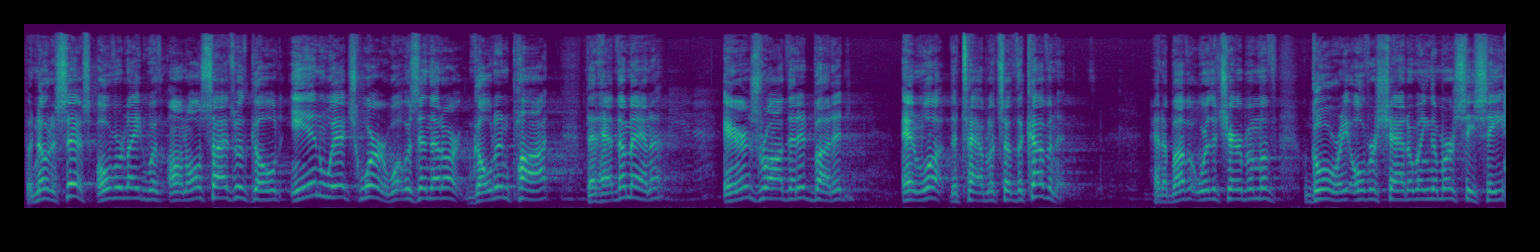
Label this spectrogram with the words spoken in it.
But notice this, overlaid with on all sides with gold, in which were what was in that ark? Golden pot that had the manna, Aaron's rod that had budded, and what? The tablets of the covenant and above it were the cherubim of glory overshadowing the mercy seat.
